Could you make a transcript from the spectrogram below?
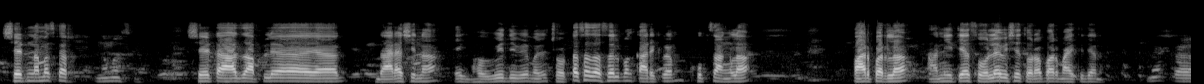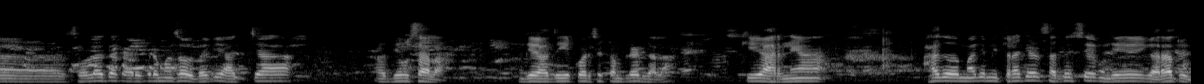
शेठ नमस्कार. नमस्कार. शेठ आज आपल्या या धाराशिना एक भव्य दिव्य म्हणजे छोटासाच असेल पण कार्यक्रम खूप चांगला पार पडला. आणि त्या सोहळ्याविषयी थोडाफार माहिती द्या ना. नाही, सोहळ्याचा कार्यक्रम असा होता की आजच्या अं, दिवसाला म्हणजे आज एक वर्ष कंप्लीट झाला की हरण्या हा जो माझ्या मित्राच्या सदस्य म्हणजे घरातून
